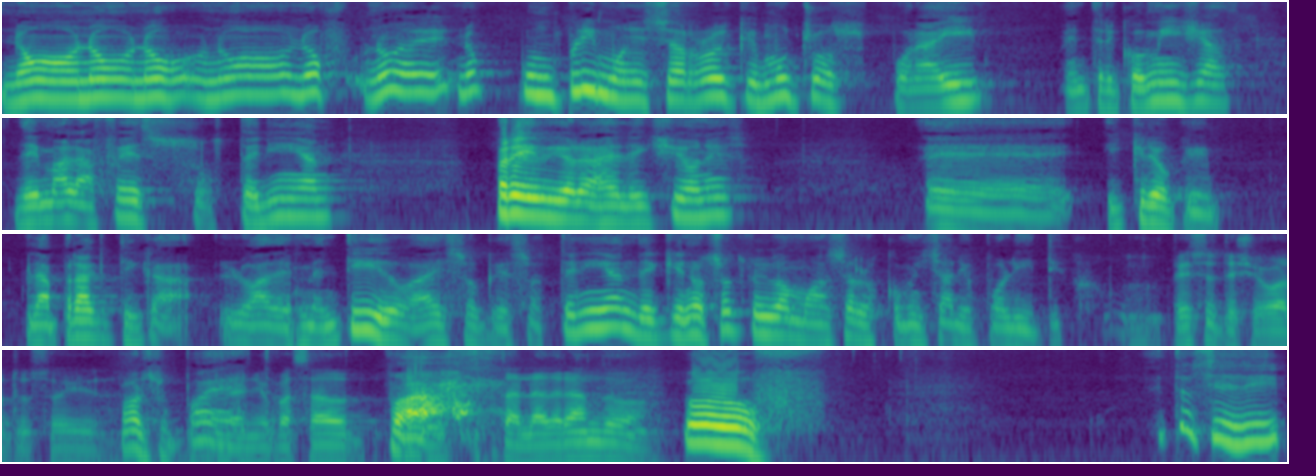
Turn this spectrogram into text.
no, no, no, no, no, no, eh, no cumplimos ese rol que muchos por ahí, entre comillas, de mala fe sostenían previo a las elecciones, eh, y creo que la práctica lo ha desmentido a eso que sostenían, de que nosotros íbamos a ser los comisarios políticos. Eso te llegó a tus oídos. Por supuesto. El año pasado, ladrando. Uf. Entonces,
